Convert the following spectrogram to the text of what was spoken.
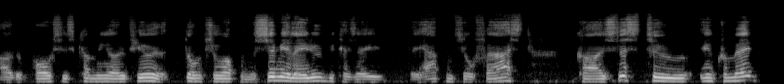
Uh, the pulses coming out of here that don't show up in the simulator because they, they happen so fast cause this to increment.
